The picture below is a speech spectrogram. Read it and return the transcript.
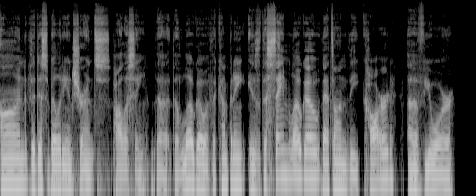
on the disability insurance policy, the, the logo of the company, is the same logo that's on the card of your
